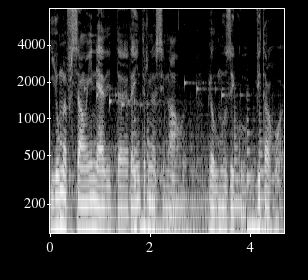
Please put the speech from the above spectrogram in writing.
e uma versão inédita da Internacional pelo músico Vitor Rua.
